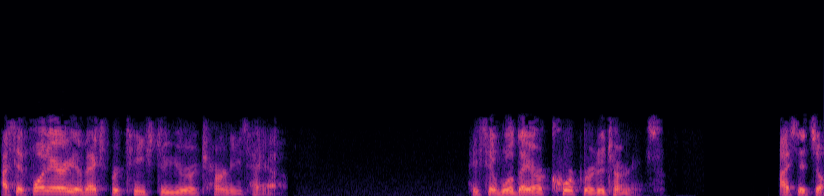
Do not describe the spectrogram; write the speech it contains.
I said, What area of expertise do your attorneys have? He said, Well, they are corporate attorneys. I said, So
